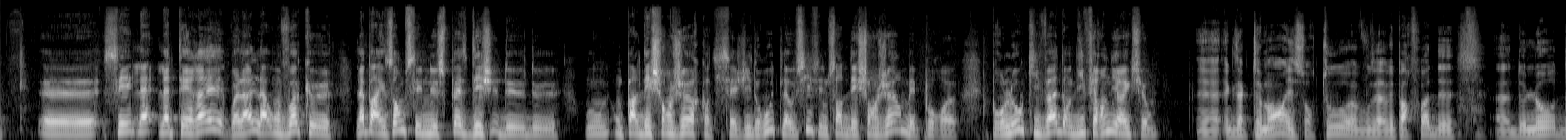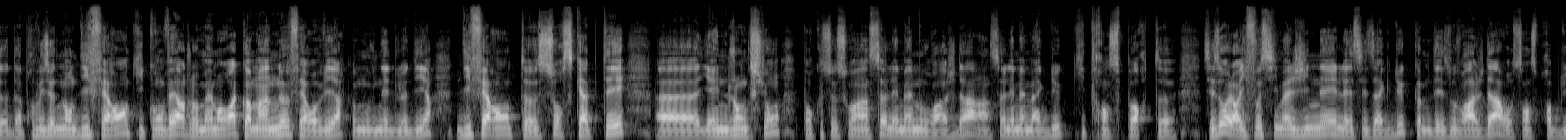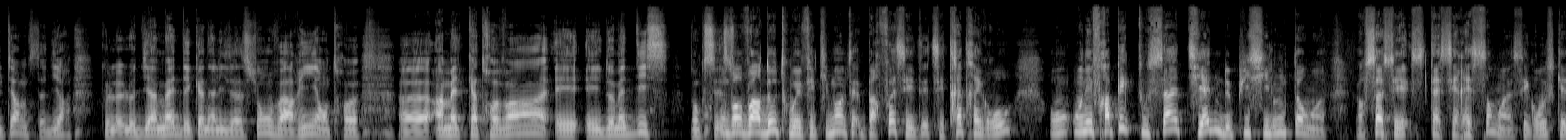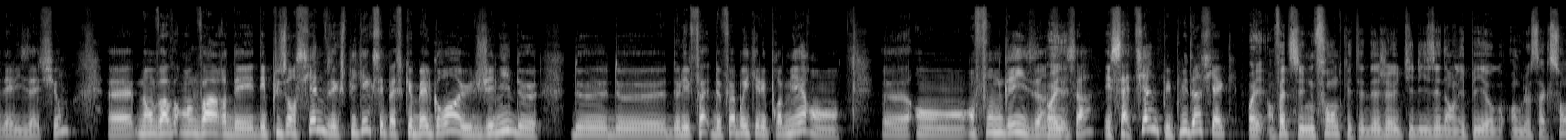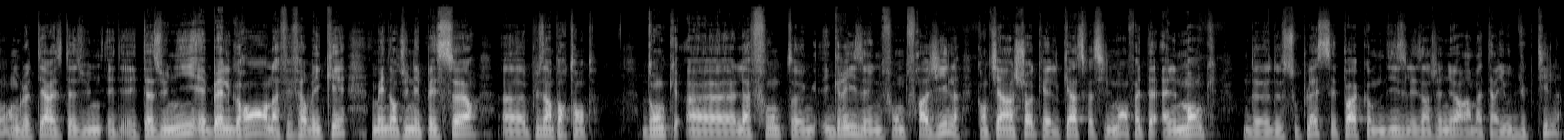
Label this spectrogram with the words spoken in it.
c'est l'intérêt, voilà, là on voit que, là par exemple, c'est une espèce de, on, parle d'échangeur quand il s'agit de route, là aussi c'est une sorte d'échangeur, mais pour, pour l'eau qui va dans différentes directions. Euh, exactement, et surtout, euh, vous avez parfois de, euh, de l'eau d'approvisionnement différents qui convergent au même endroit, comme un nœud ferroviaire, comme vous venez de le dire. Différentes sources captées, il y a une jonction pour que ce soit un seul et même ouvrage d'art, un seul et même aqueduc qui transporte ces eaux. Alors il faut s'imaginer ces aqueducs comme des ouvrages d'art au sens propre du terme, c'est-à-dire que le, diamètre des canalisations varie entre 1,80 m et, et 2,10 m. Donc on va en voir d'autres où effectivement, parfois c'est très très gros. On, est frappé que tout ça tienne depuis si longtemps. Alors ça c'est assez récent, hein, ces grosses canalisations. Euh, mais on va en voir des, plus anciennes. Vous expliquez que c'est parce que Belgrand a eu le génie de, de, de, de fabriquer les premières en, euh, en, fonte grise, hein, c'est ça? Et ça tient depuis plus d'un siècle. Oui, en fait, c'est une fonte qui était déjà utilisée dans les pays anglo-saxons, Angleterre et États-Unis, et, Belgrand en a fait fabriquer, mais dans une épaisseur euh, plus importante. Donc euh, la fonte grise est une fonte fragile. Quand il y a un choc, elle casse facilement. En fait, elle manque de, de souplesse. C'est pas, comme disent les ingénieurs, un matériau ductile.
